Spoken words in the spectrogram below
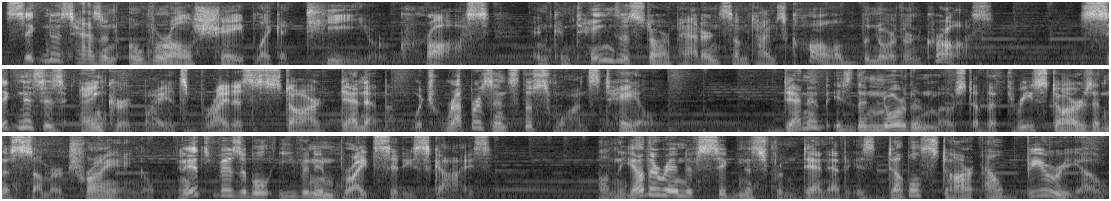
Cygnus has an overall shape like a T or cross and contains a star pattern sometimes called the Northern Cross. Cygnus is anchored by its brightest star, Deneb, which represents the swan's tail. Deneb is the northernmost of the three stars in the summer triangle, and it's visible even in bright city skies. On the other end of Cygnus from Deneb is double star Albireo,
